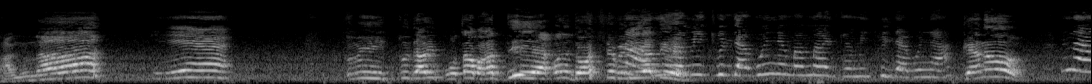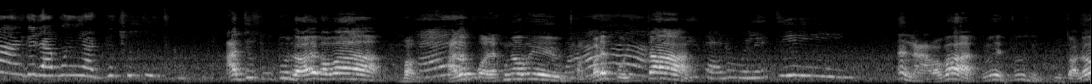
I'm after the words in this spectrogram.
ভাঙু না এ, তুমি একটু যাবি পোতা বাদ দিয়ে এখন দশটা বেরিয়ে যাচ্ছে। আমি একটু যাব না মামা আজকে আমি একটু যাব না। কেন? না আজকে যাব না আজকে ছুটি আজ তুতু লয় বাবা। হ্যাঁ। ভালো পড়াশোনা হবে সোমবারে পরীক্ষা। বলেছি। না বাবা তুমি একটু চলো।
